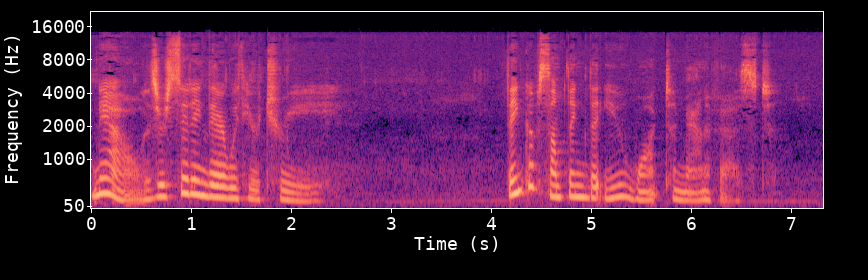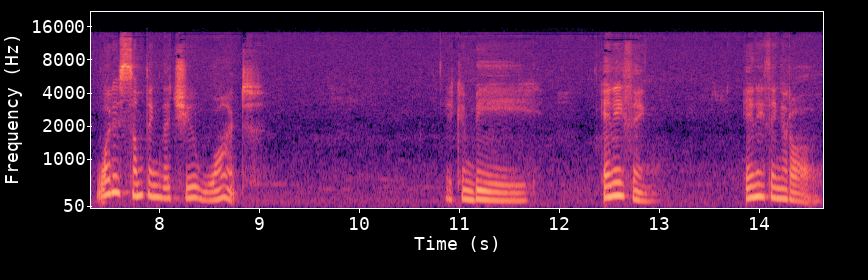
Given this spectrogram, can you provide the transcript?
Now, as you're sitting there with your tree, think of something that you want to manifest. What is something that you want? It can be anything, anything at all.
